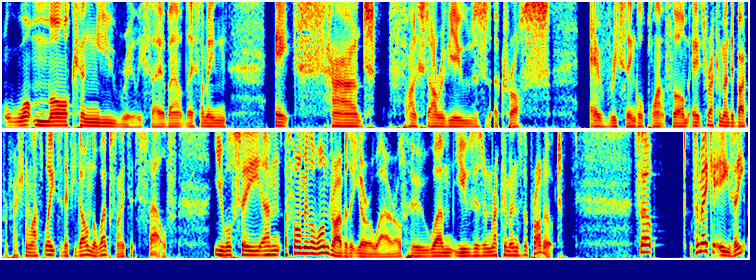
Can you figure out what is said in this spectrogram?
what more can you really say about this? I mean, it's had five star reviews across every single platform. It's recommended by professional athletes, and if you go on the website itself, you will see um, a Formula One driver that you're aware of who um, uses and recommends the product. So, to make it easy,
